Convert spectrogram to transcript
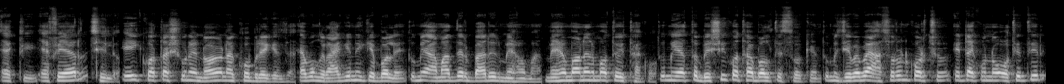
একটি অ্যাফেয়ার ছিল। এই কথা শুনে নয়না খুব রেগে যায় এবং রাগিনীকে বলে, তুমি আমাদের বাড়ির মেহমান। মেহমানের মতোই থাকো। তুমি এত বেশি কথা বলতেছো কেন? তুমি যেভাবে আচরণ করছ, এটা কোনো অতিথির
